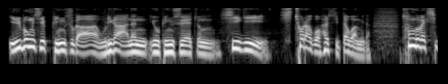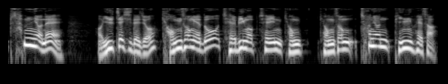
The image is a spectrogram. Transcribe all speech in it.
일본식 빙수가 우리가 아는 요 빙수의 좀 시기, 시초라고 할 수 있다고 합니다. 1913년에 어, 일제시대죠. 경성에도 제빙업체인 경, 경성 천연빙회사,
